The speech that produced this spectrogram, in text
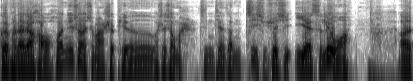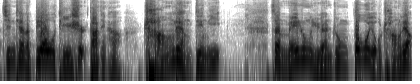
各位朋友，大家好，欢迎您收看小马视频，我是小马。今天咱们继续学习 ES 六啊，呃，今天的标题是，大家请看啊，常量定义，在每种语言中都有常量，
